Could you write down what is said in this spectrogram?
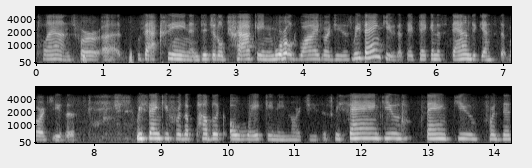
plans for uh, vaccine and digital tracking worldwide, Lord Jesus. We thank you that they've taken a stand against it, Lord Jesus. We thank you for the public awakening, Lord Jesus. We thank you, thank you for this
